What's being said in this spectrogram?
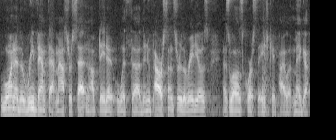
we wanted to revamp that master set and update it with uh, the new power sensor, the radios, as well as, of course, the HK Pilot Mega.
